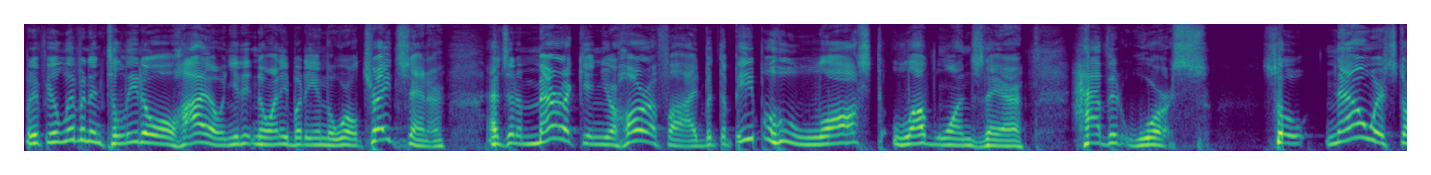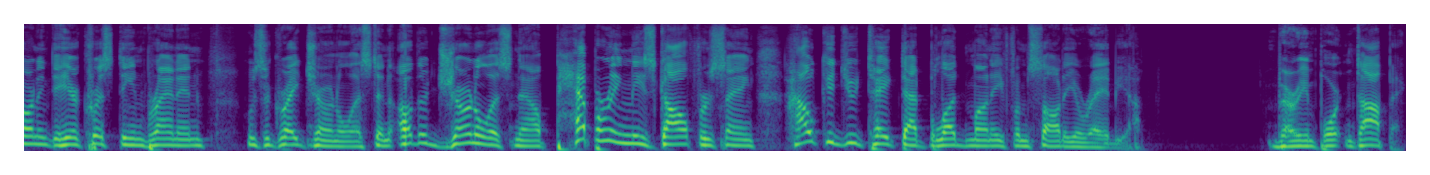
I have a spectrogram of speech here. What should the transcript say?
But if you're living in Toledo, Ohio, and you didn't know anybody in the World Trade Center, as an American, you're horrified. But the people who lost loved ones there have it worse. So now we're starting to hear Christine Brennan, who's a great journalist, and other journalists now peppering these golfers saying, How could you take that blood money from Saudi Arabia? Very important topic.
